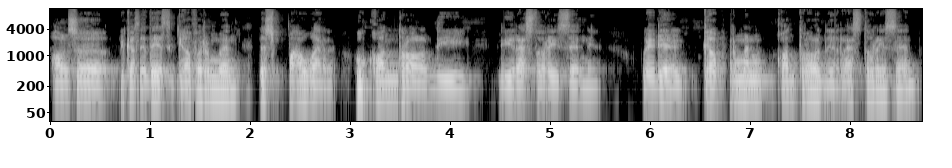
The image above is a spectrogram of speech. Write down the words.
also because it is government, there's power who control the the restoration. Whether government control the restoration,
